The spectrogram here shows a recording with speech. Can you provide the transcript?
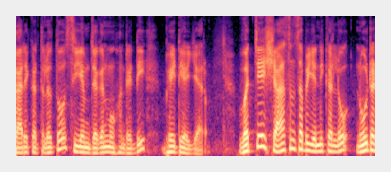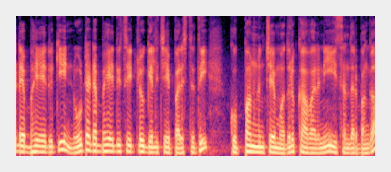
కార్యకర్తలతో సీఎం జగన్మోహన్ రెడ్డి భేటీ అయ్యారు. వచ్చే శాసనసభ ఎన్నికల్లో నూట డెబ్బై ఐదుకి నూట డెబ్బై ఐదు సీట్లు గెలిచే పరిస్థితి కుప్పం నుంచే మొదలు కావాలని ఈ సందర్భంగా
